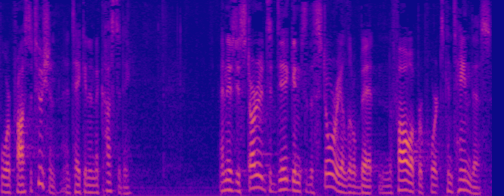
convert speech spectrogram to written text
for prostitution and taken into custody. And as you started to dig into the story a little bit, and the follow up reports contained this,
